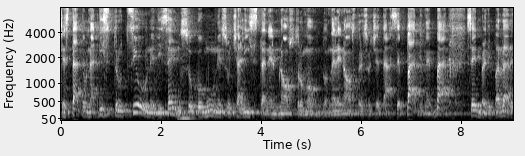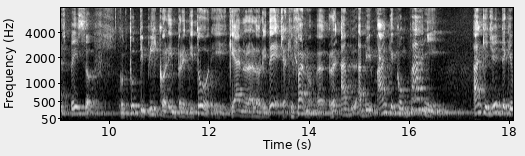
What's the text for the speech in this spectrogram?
c'è stata una distruzione di senso comune socialista nel nostro mondo, nelle nostre società. Se parli nel bar sembra di parlare spesso con tutti i piccoli imprenditori che hanno la loro idea, cioè che fanno eh, anche compagni, anche gente che,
